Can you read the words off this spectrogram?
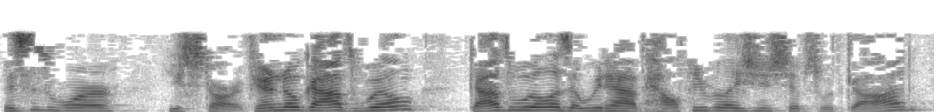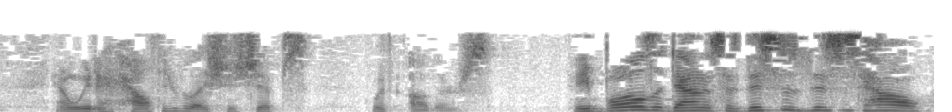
this is where you start. If you to know God's will, God's will is that we'd have healthy relationships with God and we'd have healthy relationships with others. And he boils it down and says, this is, this is how,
